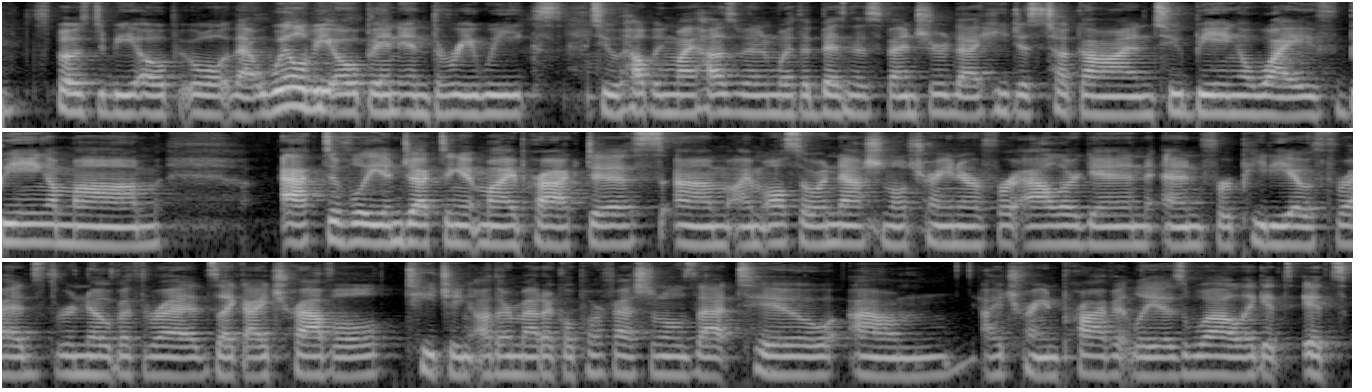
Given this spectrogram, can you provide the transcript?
supposed to be open, well, that will be open in three weeks, to helping my husband with a business venture that he just took on, to being a wife, being a mom actively injecting at my practice. Um, I'm also a national trainer for Allergan and for PDO Threads through Nova Threads. Like I travel teaching other medical professionals that too. Um, I train privately as well. Like it's it's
